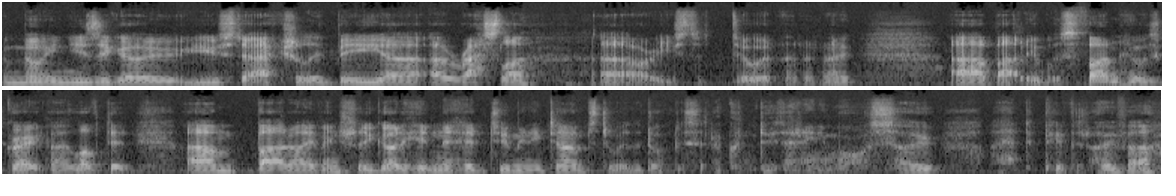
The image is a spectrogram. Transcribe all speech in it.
a million years ago, used to actually be a, a wrestler, or I used to do it. I don't know. Uh, but it was fun. It was great. I loved it. Um, but I eventually got hit in the head too many times to where the doctor said I couldn't do that anymore. So I had to pivot over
